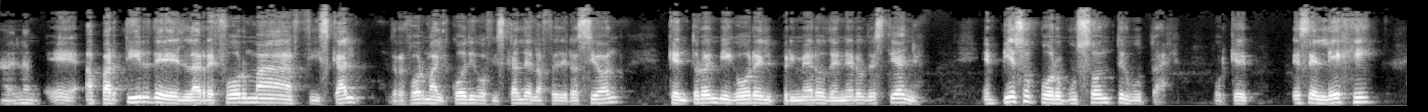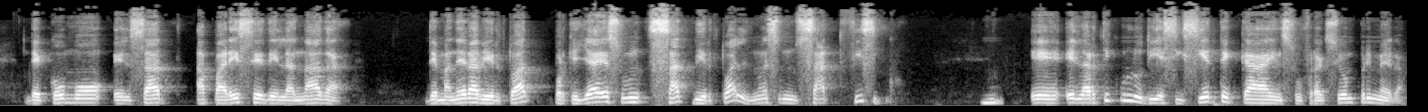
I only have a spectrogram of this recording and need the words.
Adelante. Eh, a partir de la reforma fiscal, reforma al Código Fiscal de la Federación, que entró en vigor el primero de enero de este año. Empiezo por buzón tributario, porque es el eje de cómo el SAT aparece de la nada de manera virtual porque ya es un SAT virtual, no es un SAT físico. Eh, el artículo 17K en su fracción primera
